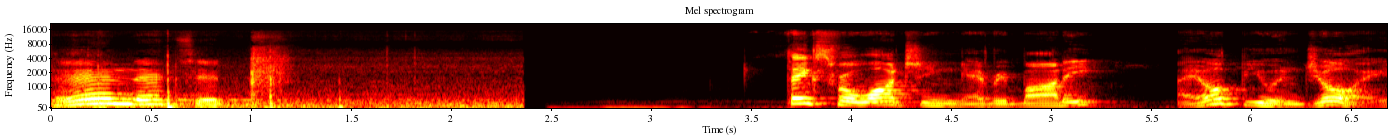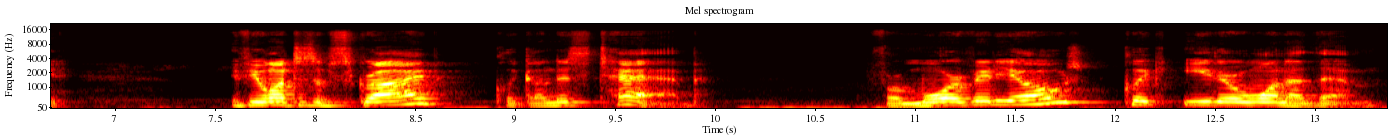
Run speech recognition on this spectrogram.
And that's it. Thanks for watching, everybody. I hope you enjoyed. If you want to subscribe, click on this tab. For more videos, click either one of them.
